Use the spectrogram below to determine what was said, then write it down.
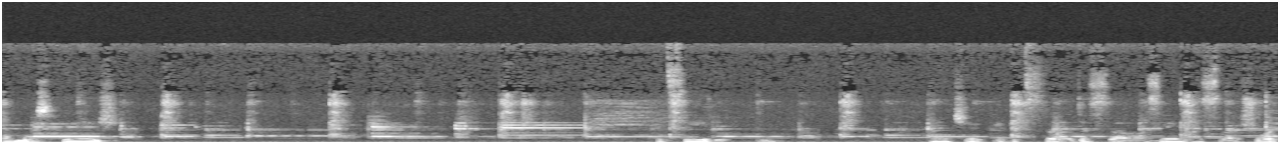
Almost finished see. And check if it's uh, just uh, same as uh, short.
